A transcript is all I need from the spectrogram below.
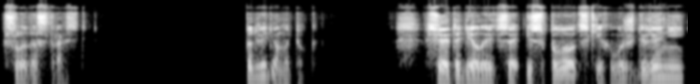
сладострастии. Подведем итог. Все это делается из плотских вожделений,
